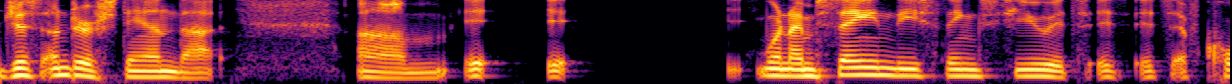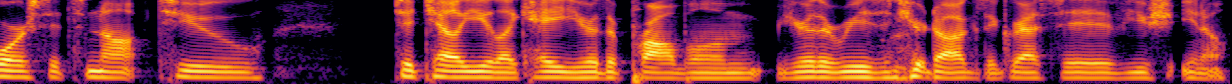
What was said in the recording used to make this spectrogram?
Just understand that, um, it it when I'm saying these things to you, it's it's, it's of course it's not to to tell you like hey you're the problem. You're the reason your dog's aggressive. You should you know.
